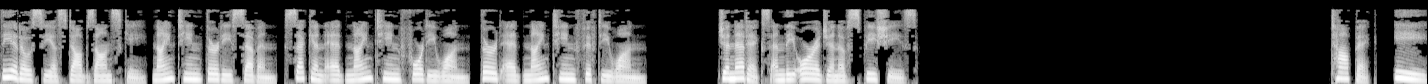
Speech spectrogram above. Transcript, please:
Theodosius Dobzhansky 1937, 2nd ed. 1941, 3rd ed. 1951. Genetics and the Origin of Species Topic E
